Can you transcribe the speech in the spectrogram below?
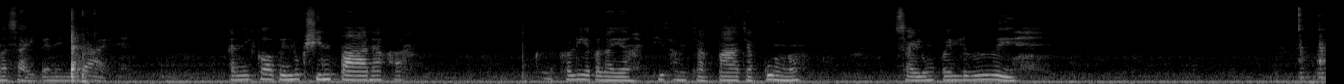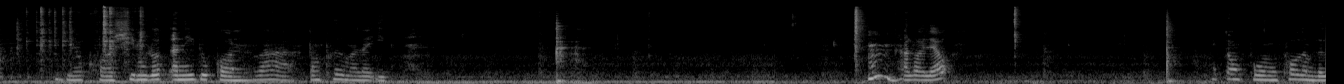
มาใส่ไปในนี้ได้ อันนี้ก็เป็นลูกชิ้นปลานะคะเขาเรียกอะไรอะที่ทำจากปลาจากกุ้งเนาะใส่ลงไปเลย เดี๋ยวขอชิมรสอันนี้ดูก่อนว่าต้องเพิ่มอะไรอีก อืม อร่อยแล้ว ไม่ต้องปรุงเพิ่มเล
